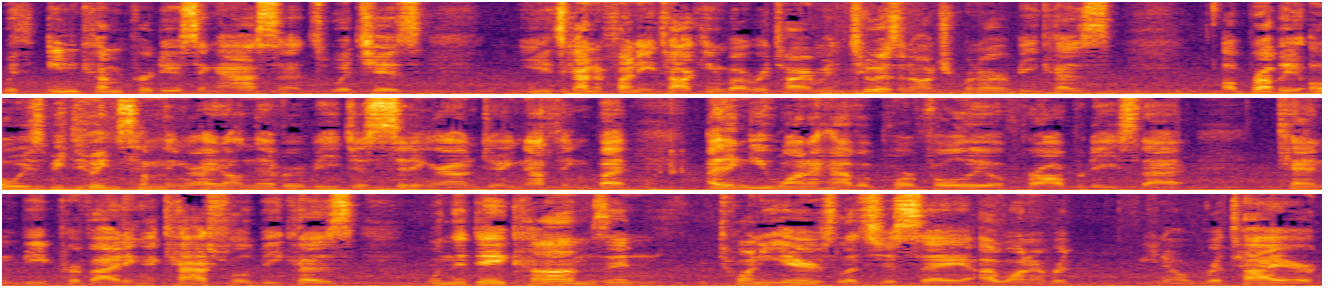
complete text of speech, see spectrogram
with income producing assets, which is it's kind of funny talking about retirement too as an entrepreneur because I'll probably always be doing something, right? I'll never be just sitting around doing nothing. But I think you want to have a portfolio of properties that can be providing a cash flow because when the day comes in 20 years, let's just say I want to, re- you know, retire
